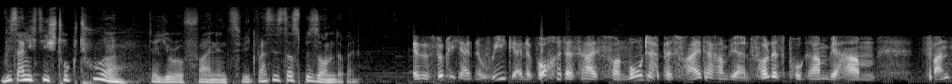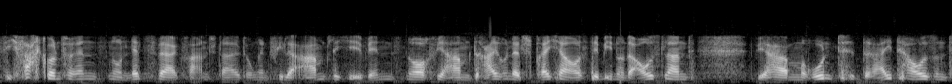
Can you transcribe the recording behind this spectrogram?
Wie ist eigentlich die Struktur der Eurofinance Week? Was ist das Besondere? Es ist wirklich eine Week, eine Woche. Das heißt, von Montag bis Freitag haben wir ein volles Programm. Wir haben 20 Fachkonferenzen und Netzwerkveranstaltungen, viele abendliche Events noch. Wir haben 300 Sprecher aus dem In- und Ausland. Wir haben rund 3000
